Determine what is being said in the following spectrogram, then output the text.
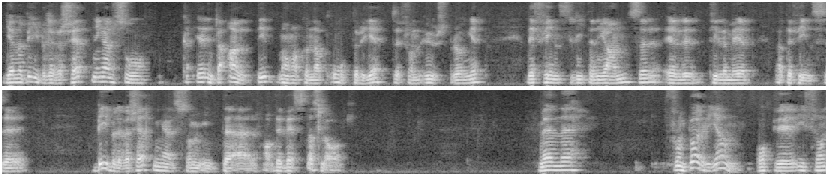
genom bibelöversättningar så är det inte alltid man har kunnat återge från ursprunget. Det finns lite nyanser eller till och med att det finns eh, bibelöversättningar som inte är av det bästa slag. Men eh, från början och eh, ifrån,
